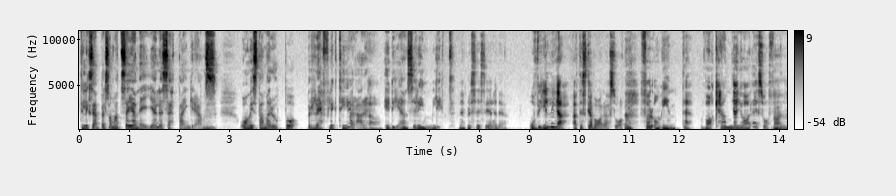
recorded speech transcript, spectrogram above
Till exempel som att säga nej eller sätta en gräns. Och om vi stannar upp och reflekterar, Ja. är det ens rimligt? Nej, precis, är det det? Och vill jag att det ska vara så? För om inte, vad kan jag göra i så fall?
